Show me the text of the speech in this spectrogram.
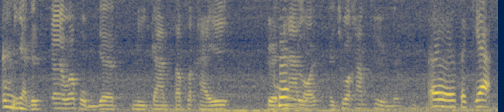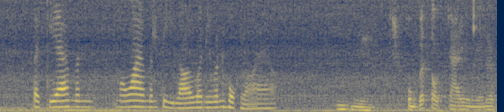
เออไม่อยากจะเชื่อว่าผมจะมีการซับสไครต์เกินพุ่งห้าร้อยในชั่วข้ามคืนนะเออตะเกียะตะเกียะมันเมื่อวานมันสี่ร้อยวันนี้มันหกร้อยแล้วอืมผมก็ตกใจเหมือนกันครับ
